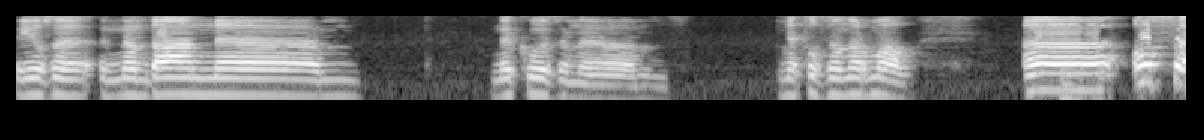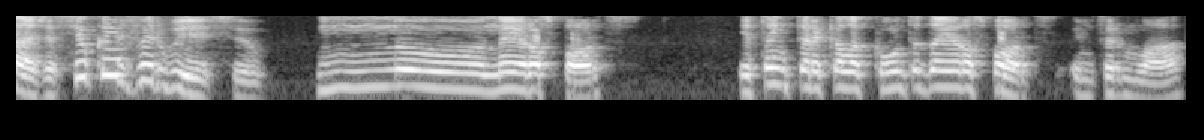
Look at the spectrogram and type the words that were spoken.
Eles não dá na, na coisa, na, na televisão normal. Ah, ou seja, se eu quero ver isso no, na Eurosport, eu tenho que ter aquela conta da Eurosport e meter-me lá.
